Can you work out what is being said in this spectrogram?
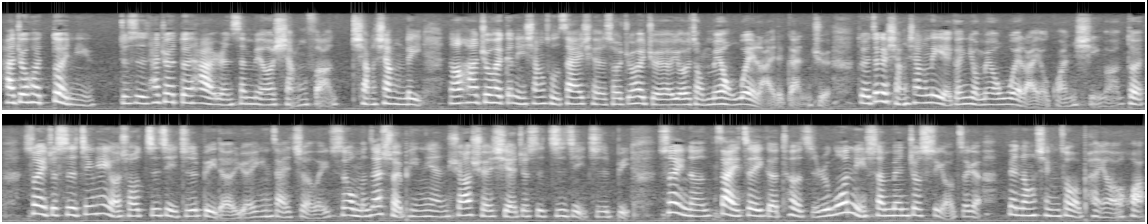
他就会对你。就是他就会对他的人生没有想法、想象力，然后他就会跟你相处在一起的时候，就会觉得有一种没有未来的感觉。对，这个想象力也跟有没有未来有关系嘛？对，所以就是今天有时候知己知彼的原因在这里。所以我们在水平年需要学习的就是知己知彼。所以呢，在这个特质，如果你身边就是有这个变动星座的朋友的话，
